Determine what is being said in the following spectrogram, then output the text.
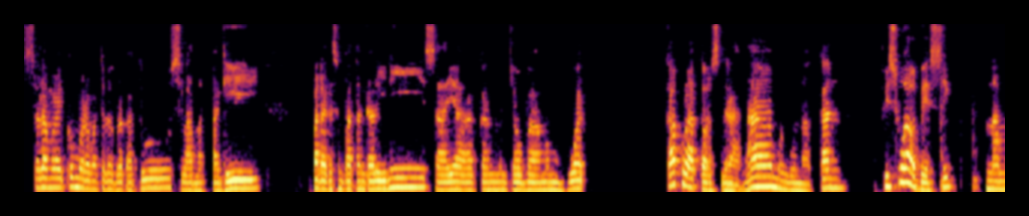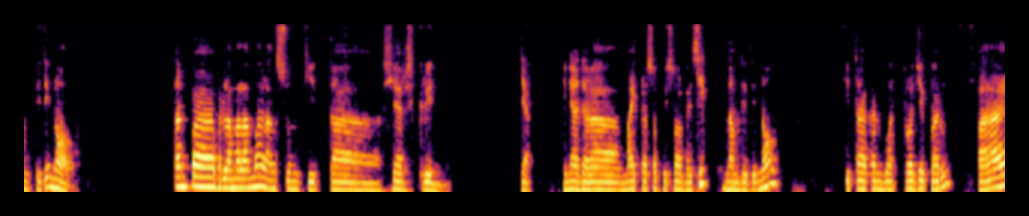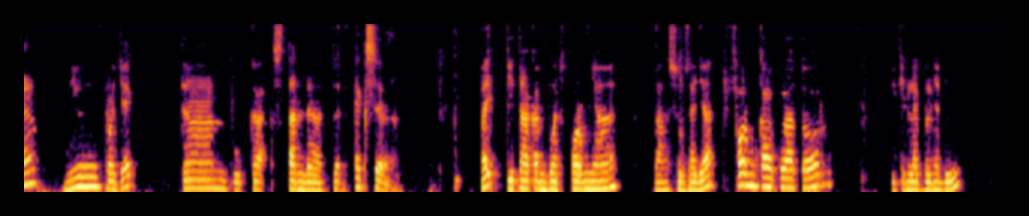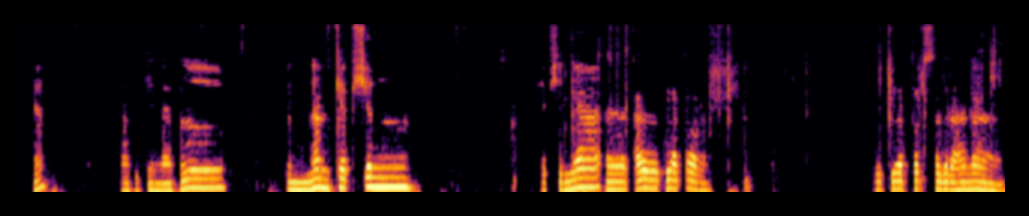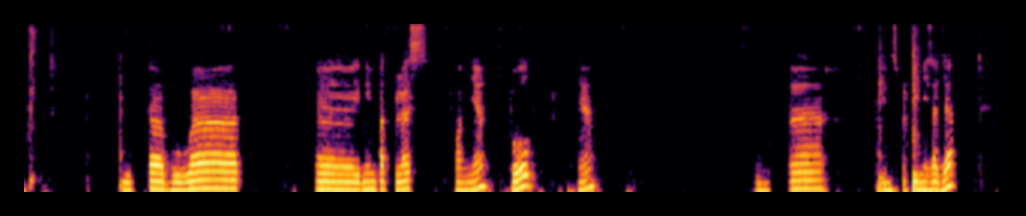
Assalamualaikum warahmatullahi wabarakatuh. Selamat pagi. Pada kesempatan kali ini saya akan mencoba membuat kalkulator sederhana menggunakan Visual Basic 6.0. Tanpa berlama-lama langsung kita share screen. Ya, ini adalah Microsoft Visual Basic 6.0. Kita akan buat project baru, file, new project, dan buka standar Excel. Baik, kita akan buat formnya langsung saja. Form kalkulator, bikin labelnya dulu. Ya. Kita bikin label dengan caption captionnya eh, kalkulator kalkulator sederhana kita buat eh, ini 14 fontnya bold ya kita bikin seperti ini saja.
